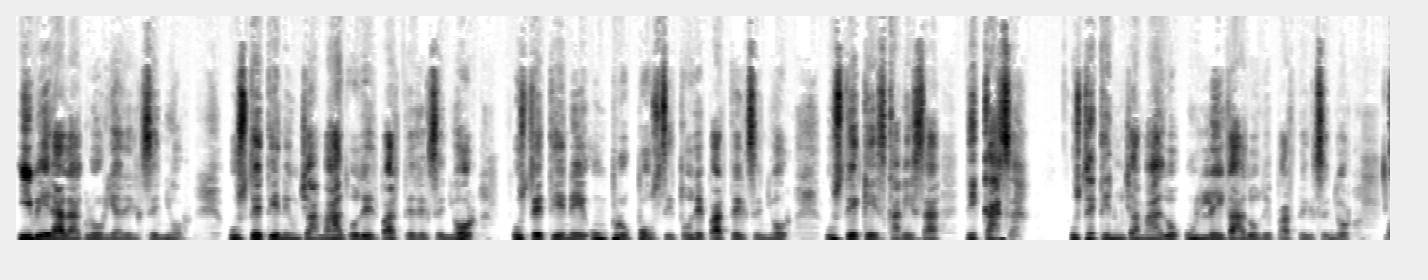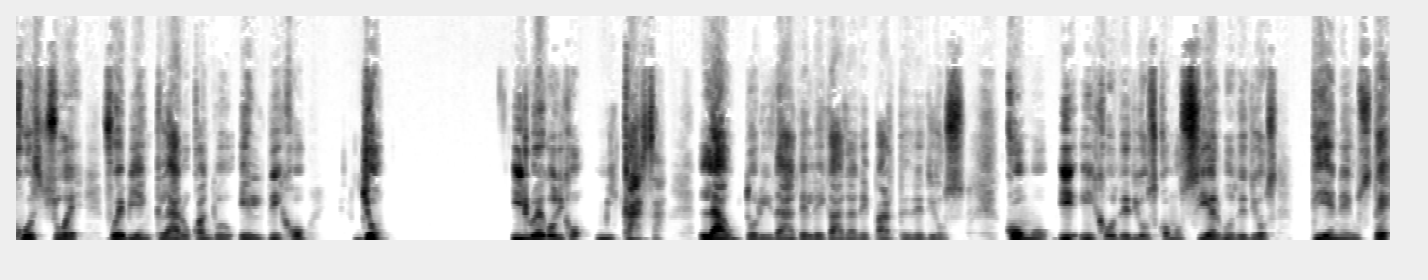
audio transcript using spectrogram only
y verá la gloria del Señor. Usted tiene un llamado de parte del Señor. Usted tiene un propósito de parte del Señor. Usted que es cabeza de casa. Usted tiene un llamado, un legado de parte del Señor. Josué fue bien claro cuando él dijo, yo y luego dijo, mi casa, la autoridad delegada de parte de Dios. Como hijo de Dios, como siervo de Dios, tiene usted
